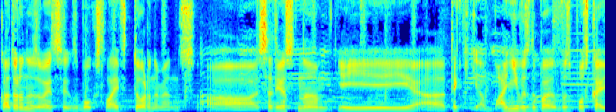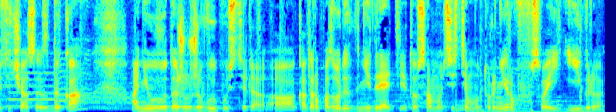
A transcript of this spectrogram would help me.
которая называется Xbox Live Tournaments. А, Соответственно, и а, таки- они запускают сейчас SDK, они его даже уже выпустили, а, который позволит внедрять эту самую систему турниров в свои игры.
